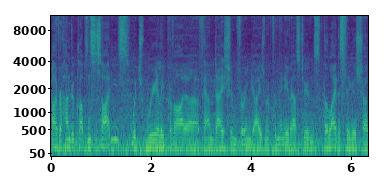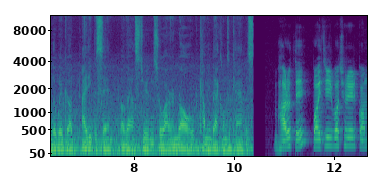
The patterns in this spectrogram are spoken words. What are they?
over 100 clubs and societies, which really provide a, a foundation for engagement for many of our students. The latest figures show that we've got 80% of our students who are enrolled coming back onto campus. ভারতে ৩৫ বছরের কম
